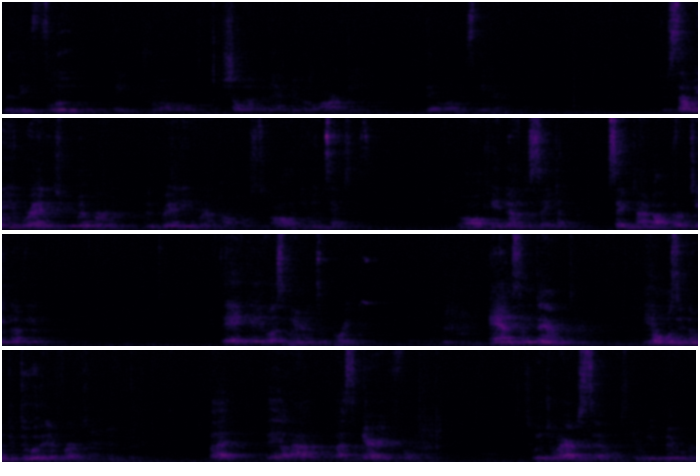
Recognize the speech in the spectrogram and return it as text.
when they flew, they drove, showed up in that big old RV, they were always there. Some of you grannies remember when Granny and Grandpa hosted all of you in Texas? You all came down at the same time, same time, about 13 of you. They gave us parents a break and some downtime. You almost didn't know what to do with it at first. But they allowed us married folk to enjoy ourselves and remember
